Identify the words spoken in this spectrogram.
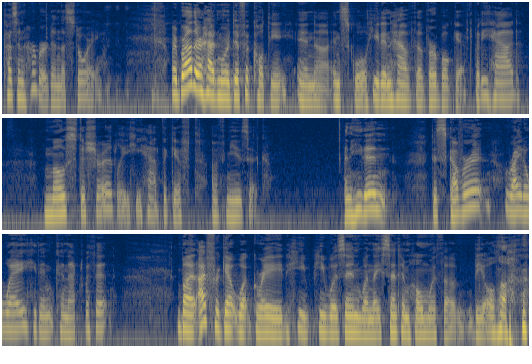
cousin herbert in the story my brother had more difficulty in, uh, in school. He didn't have the verbal gift, but he had, most assuredly, he had the gift of music. And he didn't discover it right away, he didn't connect with it. But I forget what grade he, he was in when they sent him home with a viola.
